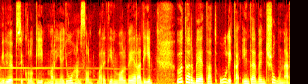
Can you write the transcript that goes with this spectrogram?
miljöpsykologi Maria Johansson varit involverad i utarbetat olika interventioner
